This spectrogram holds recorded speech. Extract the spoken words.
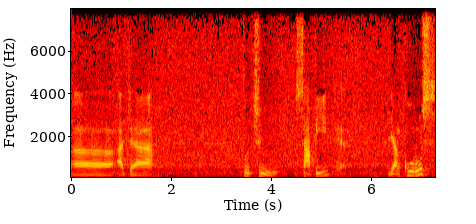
uh, ada tujuh sapi ya, yang kurus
